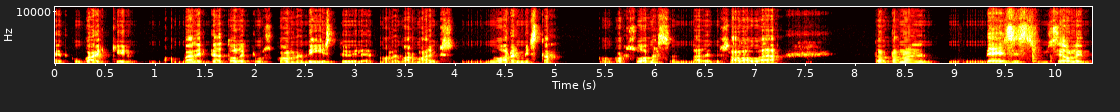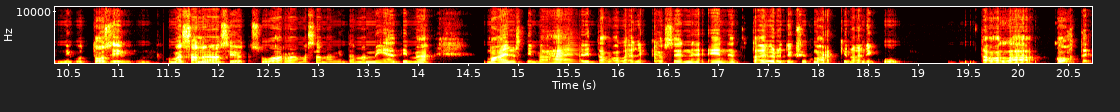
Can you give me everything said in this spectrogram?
että kun kaikki välittäjät oli plus 35 tyyli, että mä olin varmaan yksi nuorimmista koko Suomessa välitysalalla. Ja, tota noin, ei siis, se oli niin kuin tosi, kun mä sanoin asioita suoraan, mä sanoin mitä mä mietin, mä mainostin vähän eri tavalla, eli jos ennen, ennen tota, yritykset markkinoi niin kuin, tavallaan kohte,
